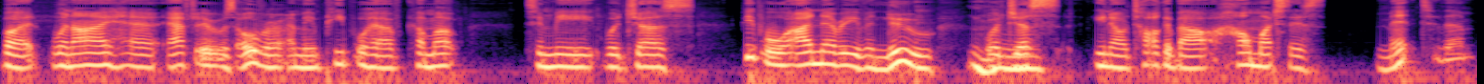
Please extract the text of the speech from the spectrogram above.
But when I had, after it was over, I mean, people have come up to me with just people I never even knew would Mhm. just, you know, talk about how much this meant to them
